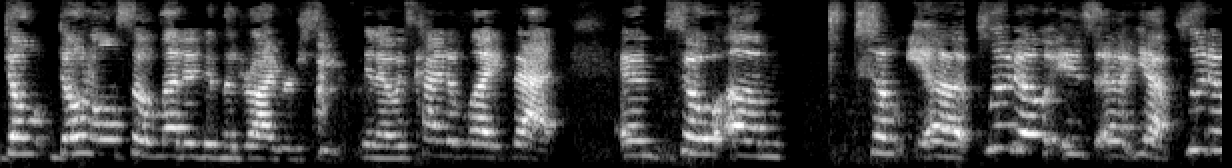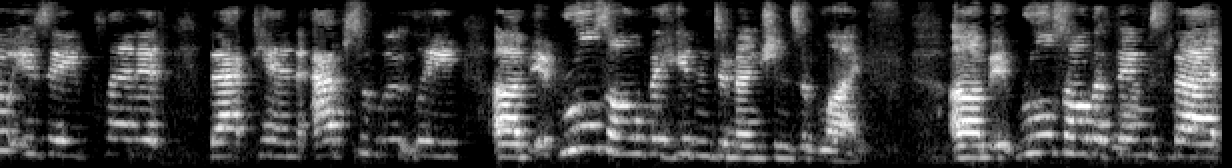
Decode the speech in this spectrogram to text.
don't don't also let it in the driver's seat. You know, it's kind of like that. And so um, so uh, Pluto is uh, yeah Pluto is a planet that can absolutely um, it rules all the hidden dimensions of life. Um, it rules all the things that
